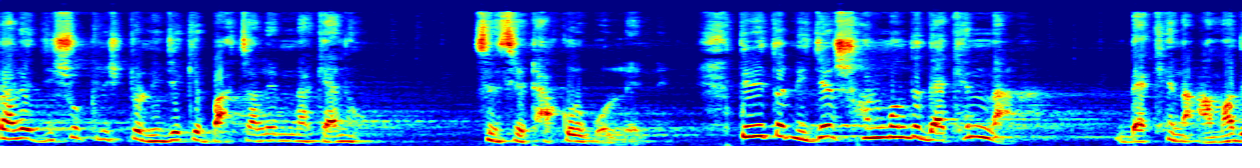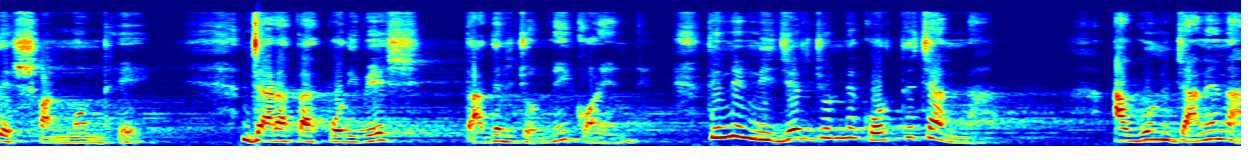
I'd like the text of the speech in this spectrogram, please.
তাহলে খ্রিস্ট নিজেকে বাঁচালেন না কেন? শ্রী শ্রী ঠাকুর বললেন, তিনি তো নিজের সম্বন্ধে দেখেন না, দেখেন আমাদের সম্বন্ধে। যারা তার পরিবেশ তাদের জন্যেই করেন, তিনি নিজের জন্য করতে চান না। আগুন জানে না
